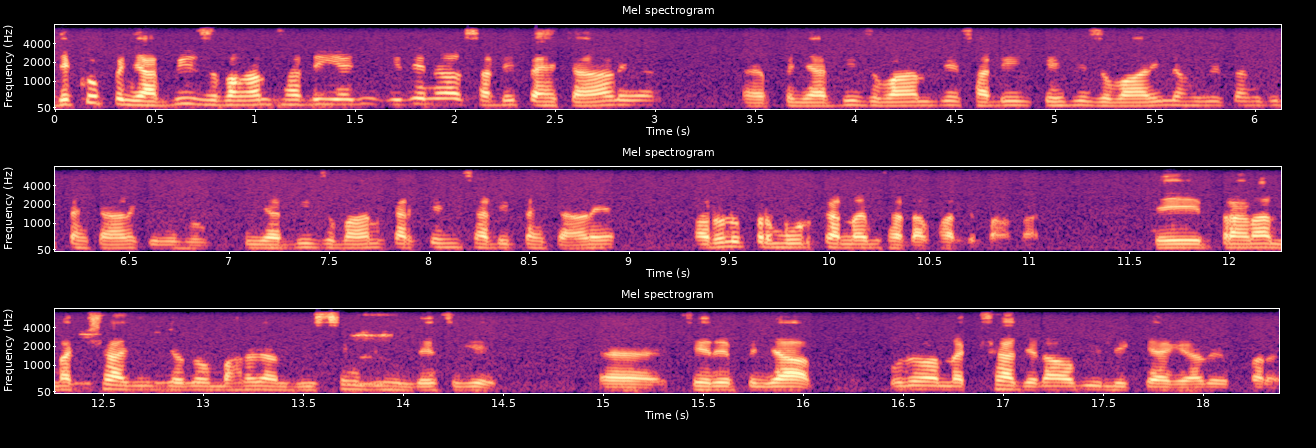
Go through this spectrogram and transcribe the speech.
ਦੇਖੋ ਪੰਜਾਬੀ ਜ਼ੁਬਾਨ ਸਾਡੀ ਹੈ ਜੀ ਇਹਦੇ ਨਾਲ ਸਾਡੀ ਪਹਿਚਾਣ ਆ। ਅ, ਪੰਜਾਬੀ ਜ਼ੁਬਾਨ ਜੇ ਸਾਡੀ ਕਿਸੇ ਦੀ ਜ਼ੁਬਾਨ ਹੀ ਨਾ ਹੋਵੇ ਤਾਂ ਉਹਦੀ ਪਹਿਚਾਣ ਕਿਵੇਂ ਹੋਊ? ਪੰਜਾਬੀ ਜ਼ੁਬਾਨ ਕਰਕੇ ਹੀ ਸਾਡੀ ਪਹਿਚਾਣ ਹੈ ਔਰ ਉਹਨੂੰ ਪ੍ਰਮੋਟ ਕਰਨਾ ਵੀ ਸਾਡਾ ਫਰਜ਼ ਬਣਦਾ। ਤੇ ਪੁਰਾਣਾ ਨਕਸ਼ਾ ਜੀ ਜਦੋਂ ਮਹਾਰਾਜਾ ਰਣਜੀਤ ਸਿੰਘ ਜੀ ਹੁੰਦੇ ਸੀਗੇ ਸ਼ੇਰੇ ਪੰਜਾਬ, ਉਹਦਾ ਨਕਸ਼ਾ ਜਿਹੜਾ ਉਹ ਵੀ ਲਿਖਿਆ ਗਿਆ ਉਹਦੇ ਉੱਪਰ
